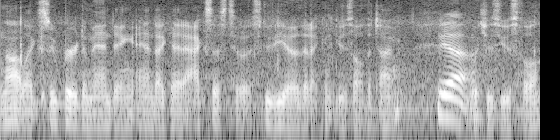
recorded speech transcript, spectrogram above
not like super demanding, and I get access to a studio that I can use all the time, yeah. which is useful.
